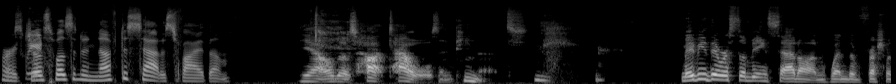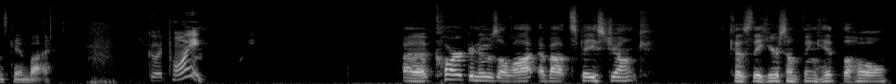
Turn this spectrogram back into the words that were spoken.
or it It's just wasn't enough to satisfy them. Yeah, all those hot towels and peanuts. Maybe they were still being sat on when the refreshments came by. Good point. Uh, Clark knows a lot about space junk because they hear something hit the hull.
